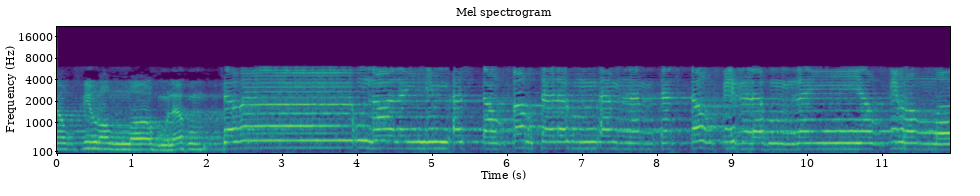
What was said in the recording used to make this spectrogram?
يغفر الله لهم. سواء عليهم أستغفرت لهم أم لم تستغفر لهم لن يغفر الله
